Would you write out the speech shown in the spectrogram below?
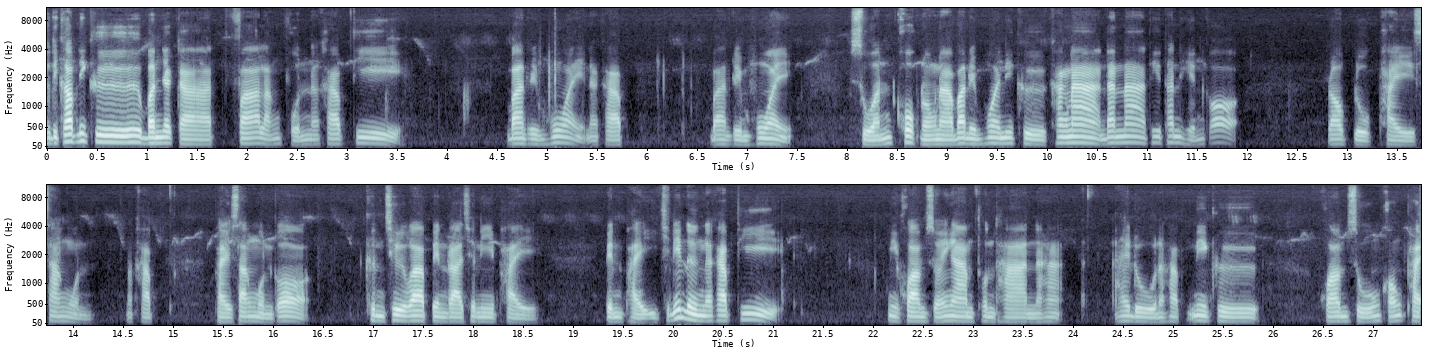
วัสดีครับนี่คือบรรยากาศฟ้าหลังฝนนะครับที่บ้านริมห้วยนะครับ บ้านริมห้วย สวนโคกหนองนาบ้านริมห้วยนี่คือข้างหน้าด้านหน้าที่ท่านเห็นก็เราปลูกไผ่สร้างมนนะครับไผ่สร้างมนก็ขึ้นชื่อว่าเป็นราชนีไผ่เป็นไผ่อีกชนิดหนึ่งนะครับที่มีความสวยงามทนทานนะฮะให้ดูนะครับ นี่คือ ความสูงของไผ่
